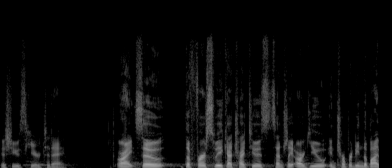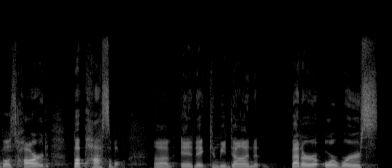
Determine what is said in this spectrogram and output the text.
issues here today. All right, so the first week I tried to essentially argue interpreting the Bible is hard but possible. Um, and it can be done better or worse,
